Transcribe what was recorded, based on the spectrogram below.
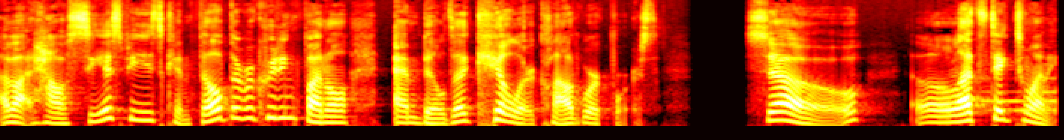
about how CSPs can fill up the recruiting funnel and build a killer cloud workforce. So let's take 20.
